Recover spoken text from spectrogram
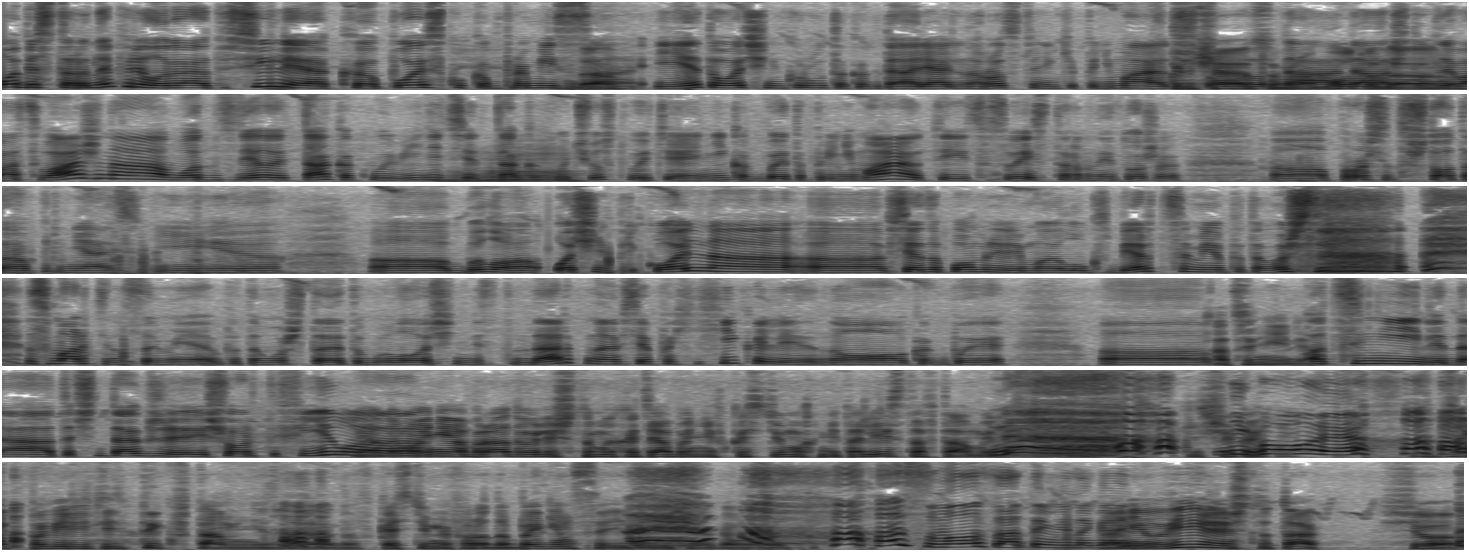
обе стороны прилагают усилия к поиску компромисса. Да. И это очень круто, когда реально родственники понимают, что, да, работу, да, да. что для вас важно вот сделать так, как вы видите, угу. так, как вы чувствуете. Они как бы это принимают и со своей стороны тоже э, просят что-то принять. И э, было очень прикольно. Э, все запомнили мой лук с берцами, потому что с мартинсами, потому что это было очень нестандартно. Все похихикали, но как бы Э, оценили. Оценили, да. Точно так же и шорты Фила. Я думаю, они обрадовались, что мы хотя бы не в костюмах металлистов там или не голые. Джек Повелитель тыкв там, не знаю, в костюме Фрода Бэггинса или еще кого-то. С волосатыми ногами. Они увидели, что так, все,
